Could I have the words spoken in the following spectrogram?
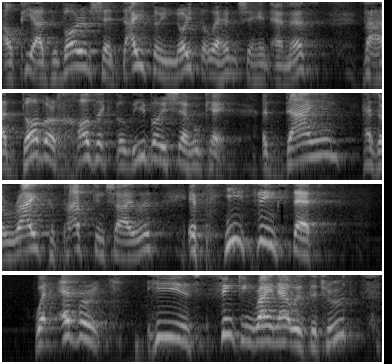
al pi advarim shedaito noita lehen shehem emes, v'hadover chozik beliboy shehuke. A dayin has a right to paskin shilas if he thinks that whatever he is thinking right now is the truth.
